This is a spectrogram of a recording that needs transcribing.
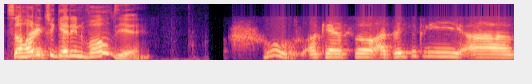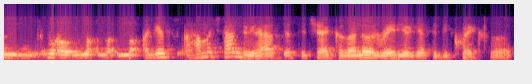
So, how did you get involved here? Ooh, okay, so I basically, um, well, I guess, how much time do we have just to check? Because I know radio you have to be quick, so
